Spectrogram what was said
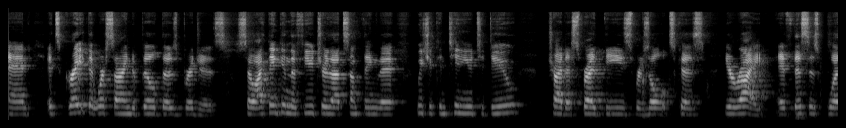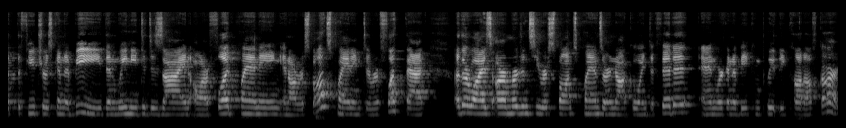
And it's great that we're starting to build those bridges. So I think in the future, that's something that we should continue to do, try to spread these results because you're right. If this is what the future is going to be, then we need to design our flood planning and our response planning to reflect that. Otherwise, our emergency response plans are not going to fit it, and we're going to be completely caught off guard.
